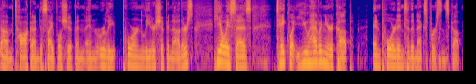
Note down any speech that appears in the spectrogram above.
um, talk on discipleship and, and really pouring leadership into others. He always says, take what you have in your cup and pour it into the next person's cup.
